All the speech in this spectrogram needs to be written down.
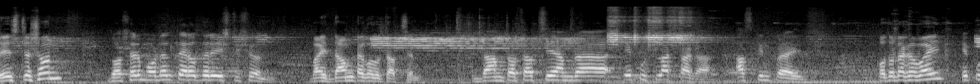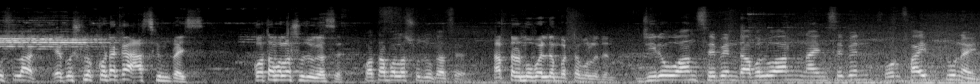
রেজিস্ট্রেশন দশের মডেল তেরোতে রেজিস্ট্রেশন ভাই দামটা কত চাচ্ছেন? দামটা চাচ্ছি আমরা একুশ লাখ টাকা আস্কিন প্রাইস কত টাকা ভাই? একুশ লাখ। একুশ লক্ষ টাকা আস্কিম প্রাইস কথা বলার সুযোগ আছে? কথা বলার সুযোগ আছে। আপনার মোবাইল নাম্বারটা বলে দেন। Zero one seven double one nine seven four five two nine.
